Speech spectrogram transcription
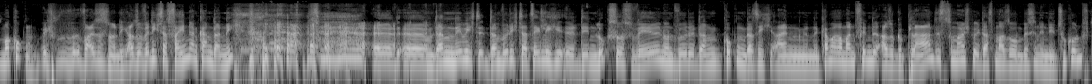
mal gucken. Ich weiß es noch nicht. Also wenn ich das verhindern kann, dann nicht. äh, ähm, dann nehme ich, dann würde ich tatsächlich äh, den Luxus wählen und würde dann gucken, dass ich einen, einen Kameramann finde. Also geplant ist zum Beispiel, das mal so ein bisschen in die Zukunft.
